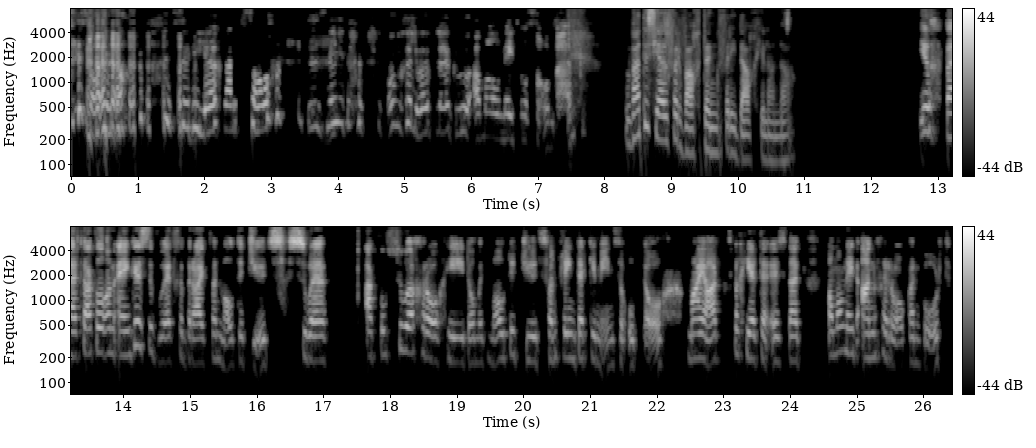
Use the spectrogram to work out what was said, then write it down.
so die jeug sal Dis net ongelooflik hoe almal net wil saamwerk. Wat is jou verwagting vir die dag, Jolanda? Jo, Bert, ek wil aan Angus se woord gebruik van multitudes. So ek wil so graag hê dat met multitudes van flentertjie mense opdaag. My hartsbegeerte is dat almal net aangeraak kan word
